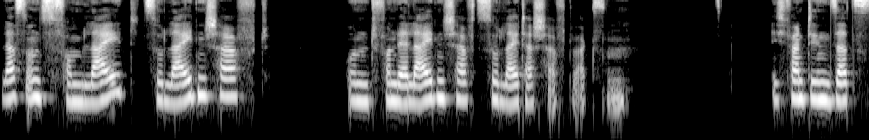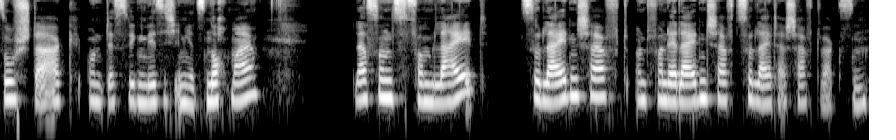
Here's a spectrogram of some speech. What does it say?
lass uns vom Leid zur Leidenschaft und von der Leidenschaft zur Leiterschaft wachsen. Ich fand den Satz so stark und deswegen lese ich ihn jetzt nochmal. Lass uns vom Leid zur Leidenschaft und von der Leidenschaft zur Leiterschaft wachsen.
